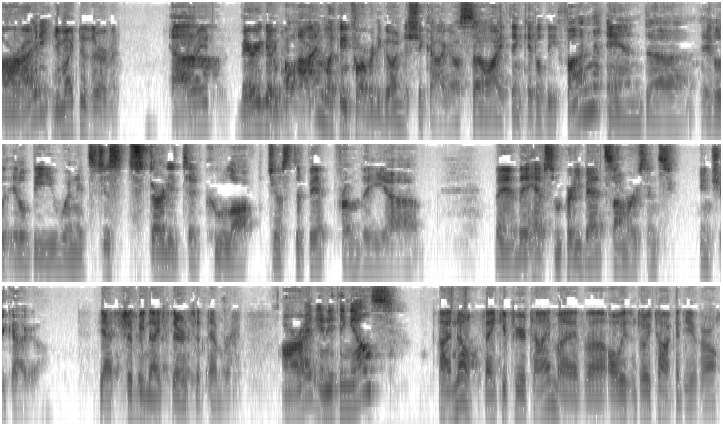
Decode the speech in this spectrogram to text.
all righty. You might deserve it. Uh, all right. Very good. Well, I'm looking forward to going to Chicago, so I think it'll be fun, and uh, it'll it'll be when it's just started to cool off just a bit from the. Uh, they they have some pretty bad summers in in Chicago. Yeah, it should be nice there in September. All right. Anything else? Uh, no, thank you for your time. I've uh, always enjoyed talking to you, Carl.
